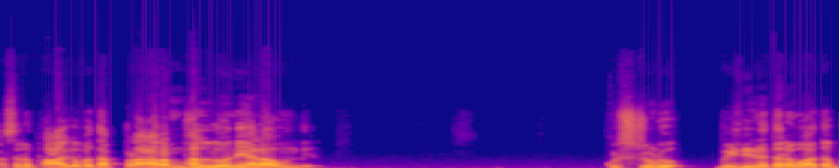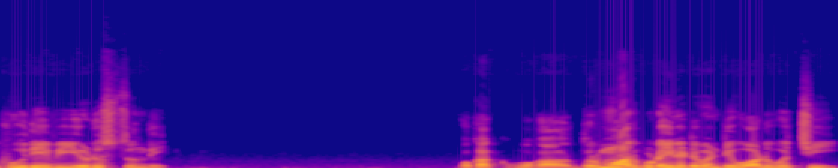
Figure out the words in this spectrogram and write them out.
అసలు భాగవత ప్రారంభంలోనే అలా ఉంది. కృష్ణుడు వెళ్ళిన తర్వాత భూదేవి ఏడుస్తుంది. ఒక ఒక దుర్మార్గుడైనటువంటి వాడు వచ్చి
